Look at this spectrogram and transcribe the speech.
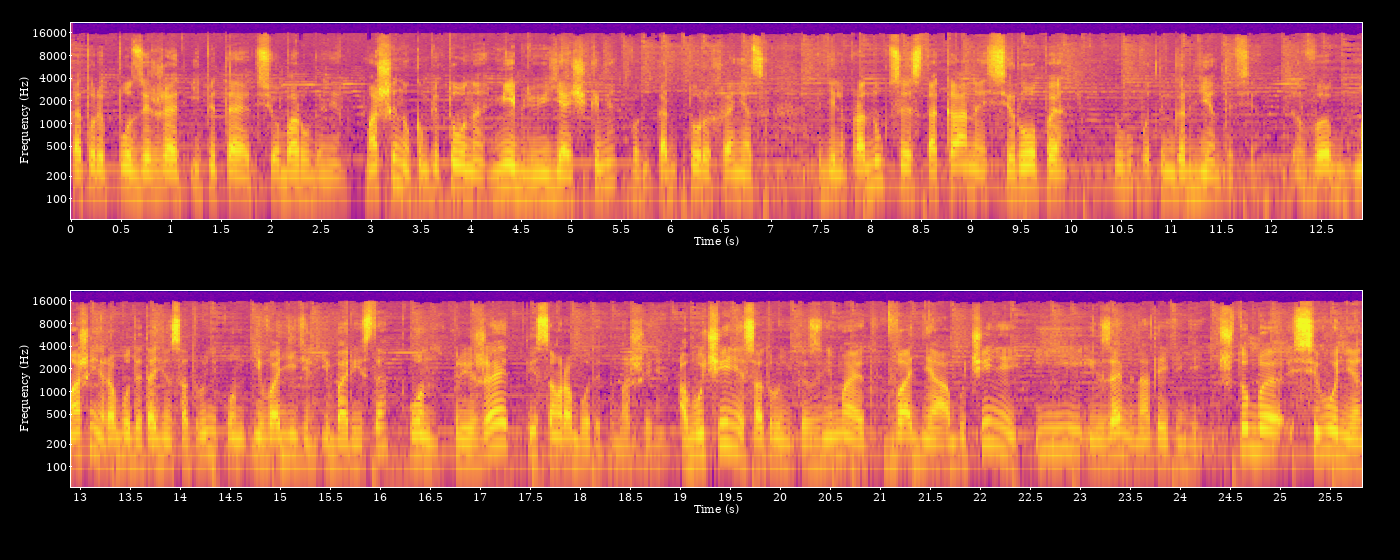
которые подзаряжают и питают все оборудование. Машина укомплектована мебелью и ящиками, в которых хранятся отдельно продукция, стаканы, сиропы, ну, вот ингредиенты все. В машине работает один сотрудник, он и водитель, и бариста. Он приезжает и сам работает на машине. Обучение сотрудника занимает два дня обучения и экзамен на третий день. Чтобы сегодня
